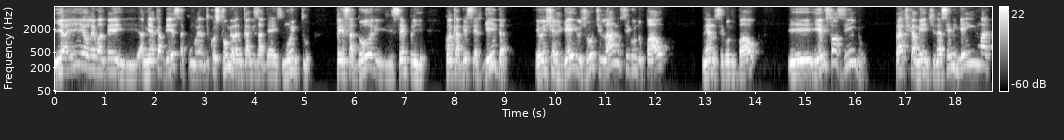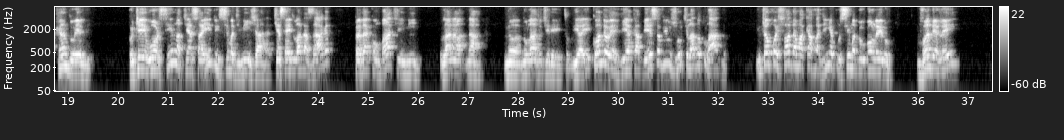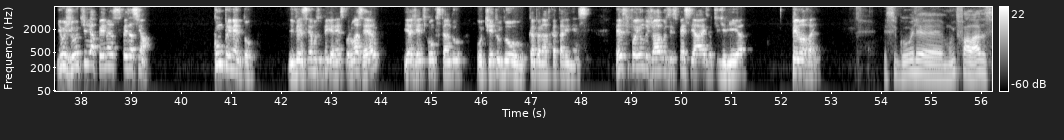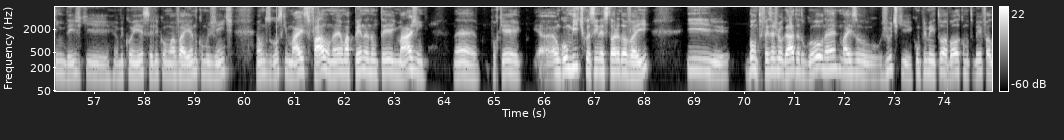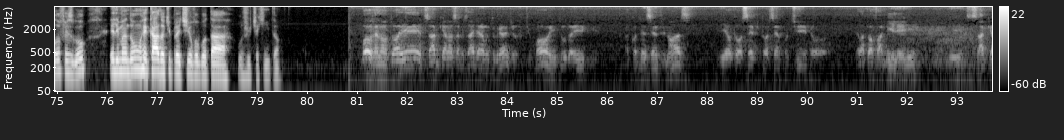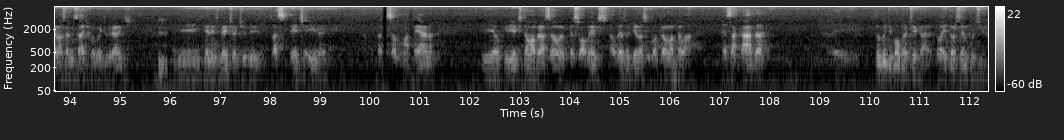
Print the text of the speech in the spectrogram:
E aí eu levantei a minha cabeça, como era de costume, eu era um camisa 10 muito pensador e sempre com a cabeça erguida. Eu enxerguei o Jute lá no segundo pau, né, no segundo pau, e, e ele sozinho, praticamente, né, sem ninguém marcando ele. Porque o Orsina tinha saído em cima de mim já, né, tinha saído lá da zaga para dar combate em mim, lá na, na no, no, lado direito. E aí, quando eu ergui a cabeça, eu vi o Jute lá do outro lado. Então, foi só dar uma cavadinha por cima do goleiro Vanderlei e o Jute apenas fez assim, ó, cumprimentou. E vencemos o Figueirense por 1 a 0 e a gente conquistando o título do Campeonato Catarinense. Esse foi um dos jogos especiais, eu te diria, pelo Havaí. Esse gol ele é muito falado assim desde que eu me conheço ali como havaiano, como gente. É um dos gols que mais falam, né? É uma pena não ter imagem, né? Porque é um gol mítico assim na história do Havaí. E bom, tu fez a jogada do gol, né? Mas o Jute que cumprimentou a bola, como tu bem falou, fez gol. Ele mandou um recado aqui para ti, eu vou botar o Jute aqui então. Bom, Renan, tô aí, sabe que a nossa amizade era muito grande no futebol e tudo aí que aconteceu entre nós. E eu tô sempre torcendo por ti, pelo, pela tua família aí. E tu sabe que a nossa amizade foi muito grande. E infelizmente eu tive um acidente aí, né? De amputação de uma perna. E eu queria te dar um abração eu, pessoalmente. Talvez um dia nós nos encontramos lá pela ressacada. Tudo de bom pra ti, cara. Tô aí torcendo por ti.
